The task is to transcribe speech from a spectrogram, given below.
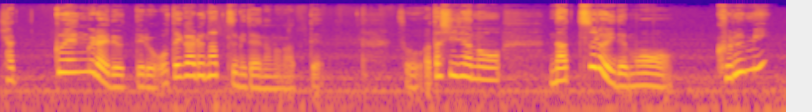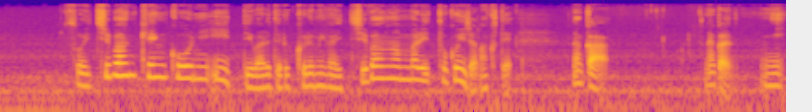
100円ぐらいで売ってるお手軽ナッツみたいなのがあって。そう私あのナッツ類でもくるみ？そう一番健康にいいって言われてるくるみが一番あんまり得意じゃなくて。なんかなんかに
